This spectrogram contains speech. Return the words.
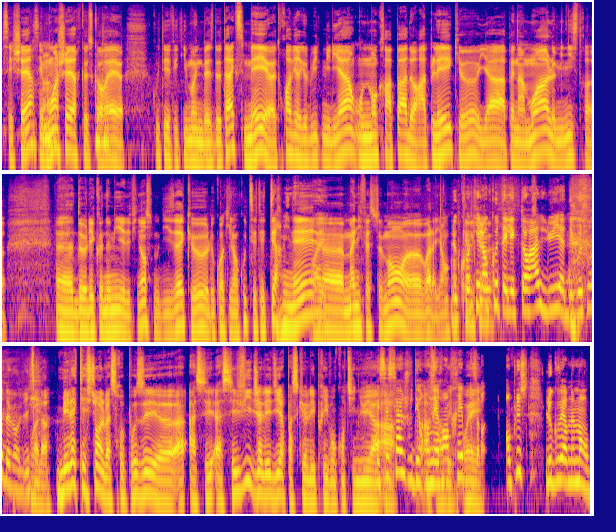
C'est cher, c'est moins cher que ce qu'aurait coûté effectivement une baisse de taxes, mais 3,8 euh, milliards. On ne manquera pas de rappeler qu'il y a à peine un mois, le ministre euh, de l'économie et des finances nous disait que le quoi qu'il en coûte c'était terminé. Euh, manifestement, voilà, il y a encore le quoi qu'il en coûte électoral, lui, a des beaux jours devant lui. Voilà. Mais la question, elle va se reposer assez assez vite, j'allais dire, parce que les prix vont continuer à. Mais c'est ça que je vous dis. On est rentré. En plus, le gouvernement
